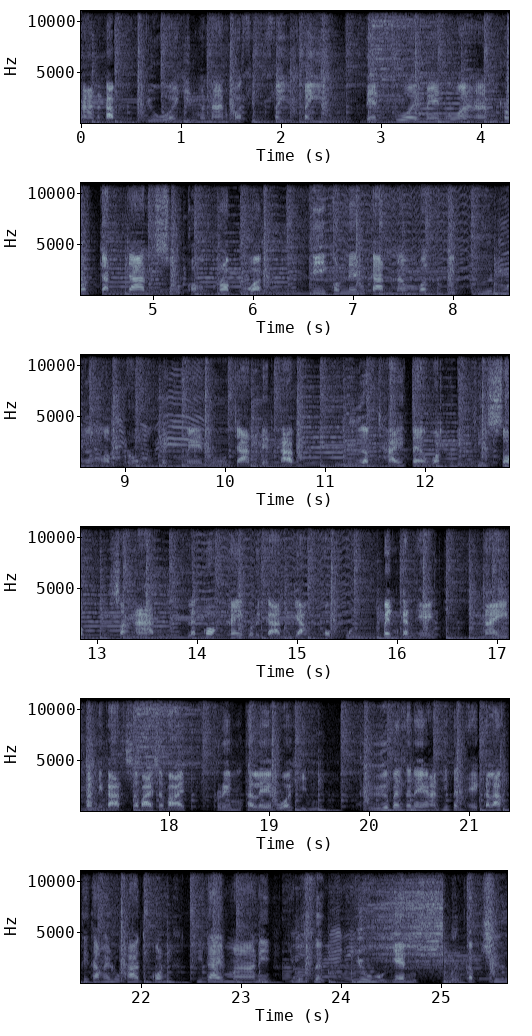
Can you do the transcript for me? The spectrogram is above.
หานะครับ อยู่หัวหินมานานกว่า 14 ปี เด็ดด้วยเมนูอาหารรสจัดจ้านสูตรของครอบครัว ที่เขาเน้นการนำวัตถุดิบพื้นเมืองมาปรุงเป็นเมนูจานเด็ดครับ เลือกใช้แต่วัตถุดิบที่สดสะอาด และก็ให้บริการอย่างอบอุ่นเป็นกันเอง ในบรรยากาศสบายๆริมทะเลหัวหิน ถือเป็นเสน่ห์อันที่เป็นเอกลักษณ์ที่ทำให้ลูกค้าทุกคนที่ได้มานี่รู้สึกอยู่เย็นเหมือนกับชื่อ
